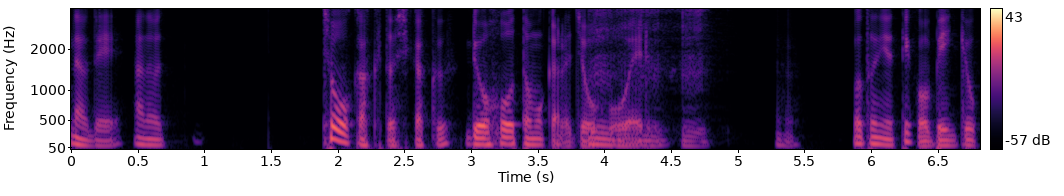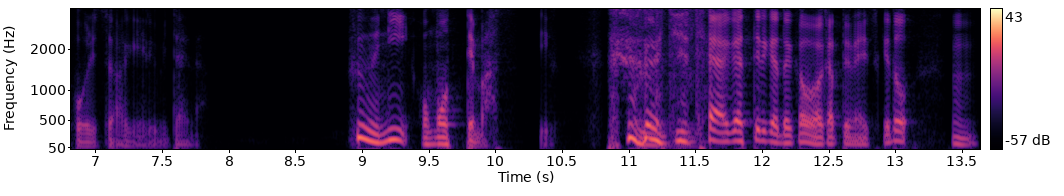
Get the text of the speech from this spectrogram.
なので、あの、聴覚と視覚、両方ともから情報を得る。ことによってこう勉強効率を上げるみたいな風に思ってますっていう。うん。実際上がってるかどうかは分かってないですけど、うん。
